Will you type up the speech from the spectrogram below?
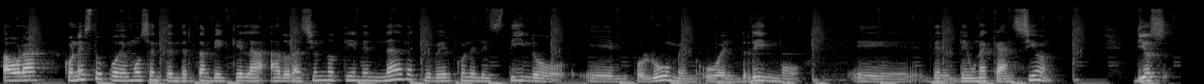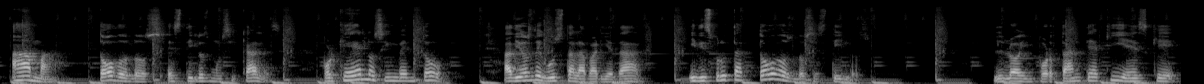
Ahora, con esto podemos entender también que la adoración no tiene nada que ver con el estilo, el volumen o el ritmo eh, de, una canción. Dios ama todos los estilos musicales porque Él los inventó. A Dios le gusta la variedad y disfruta todos los estilos. Lo importante aquí es que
